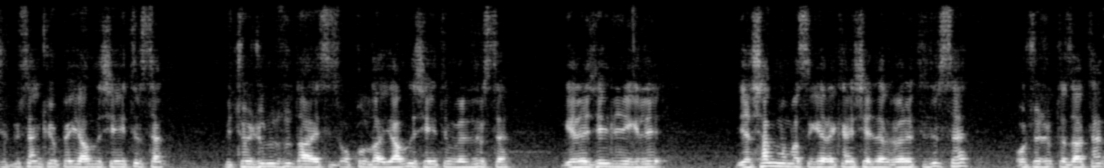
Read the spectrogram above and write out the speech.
Çünkü sen köpeği yanlış eğitirsen, bir çocuğunuzu dahi siz okulda yanlış eğitim verilirse, geleceğiyle ilgili yaşanmaması gereken şeyler öğretilirse, o çocuk da zaten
